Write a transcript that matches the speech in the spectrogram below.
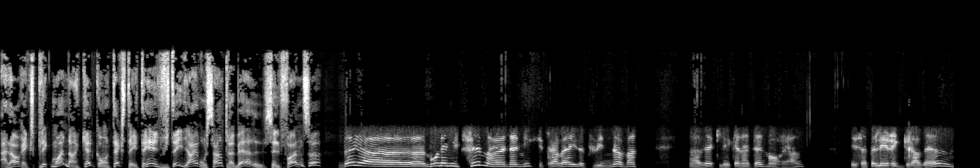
Alors, explique-moi dans quel contexte tu as été invité hier au Centre Bell. C'est le fun, ça? Ben, euh, mon ami Tim, un ami qui travaille depuis neuf ans avec les Canadiens de Montréal. Il s'appelle Éric Gravel.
